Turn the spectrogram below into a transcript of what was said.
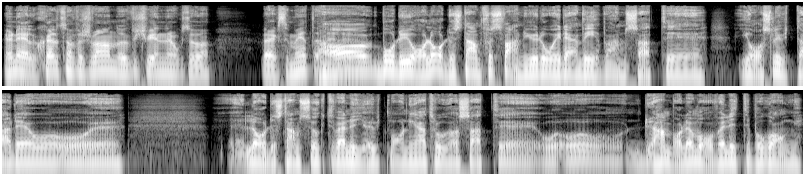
Är det en eldsjäl som försvann och då försvinner också verksamheten? Ja, både jag och Ladestam försvann ju då i den vevan så att eh, jag slutade och, och eh, Ladestam sökte väl nya utmaningar tror jag så att eh, och, och, handbollen var väl lite på gång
